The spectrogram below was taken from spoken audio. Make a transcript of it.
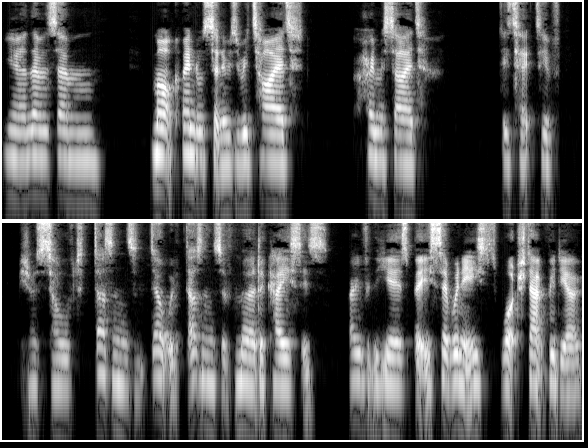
yeah. There was um Mark Mendelson, who was a retired homicide detective. He has solved dozens and dealt with dozens of murder cases over the years. But he said when he watched that video,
